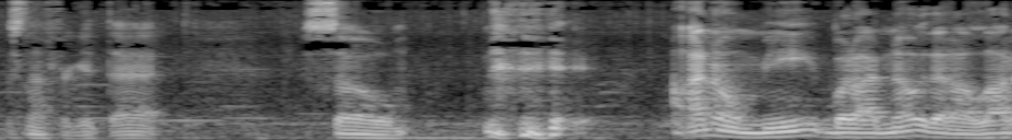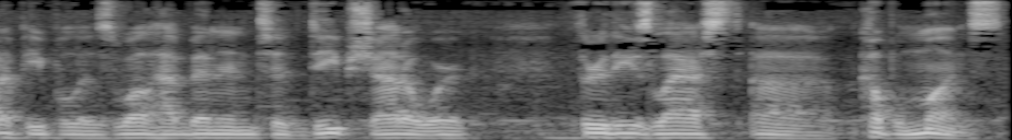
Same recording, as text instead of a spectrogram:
let's not forget that. So I know me, but I know that a lot of people as well have been into deep shadow work through these last uh, couple months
